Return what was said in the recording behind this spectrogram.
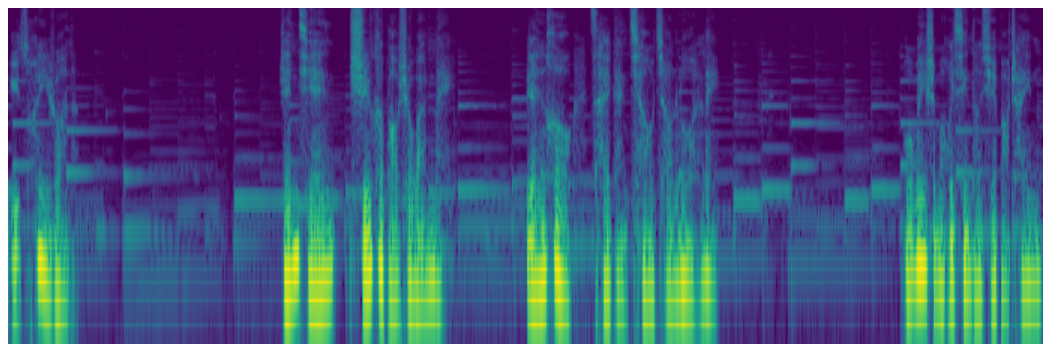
与脆弱呢？人前时刻保持完美，人后才敢悄悄落泪。为什么会心疼薛宝钗呢？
